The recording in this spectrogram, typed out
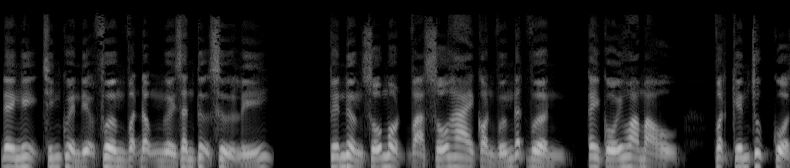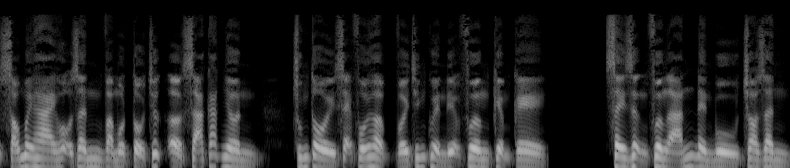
Đề nghị chính quyền địa phương vận động người dân tự xử lý. Tuyến đường số 1 và số 2 còn vướng đất vườn, cây cối hoa màu, vật kiến trúc của 62 hộ dân và một tổ chức ở xã Cát Nhơn. Chúng tôi sẽ phối hợp với chính quyền địa phương kiểm kê, xây dựng phương án đền bù cho dân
